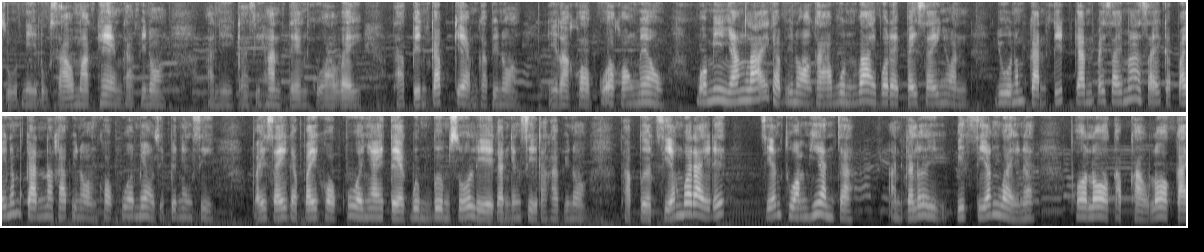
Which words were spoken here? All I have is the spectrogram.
สูตรนี้ลูกสาวมักแห้งค่ะพี่น้อง อันนี้ก็สิหั่นแตงกวาไว้ ถ้าเป็นกับแก้มค่ะพี่น้องนี่ล่ะครอบครัวของแมวบ่มีหยังหลายค่ะพี่น้องค่ะวุ่นวายบ่ได้ไปไสย่อน อยู่น้ำกันติดกันไปไสมาไสกับไปน้ำกันนะคะ พี่น้องครอบครัวแมวสิเป็นจังซี่ ไปไสกับไปครอบครัวใหญ่แตกบึมบึมโซเลกันจังซี่ล่ะคะ พี่น้องถ้าเปิดเสียงบ่ได้เด้ เสียงท่วมเฮียนจ้ะอันก็เลยปิดเสียงไว้นะพอล่อกับเข้าล่อไก่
